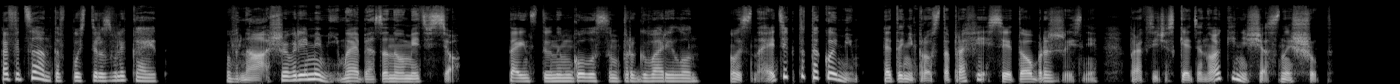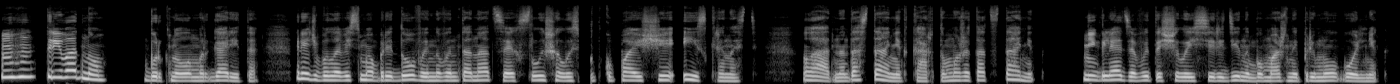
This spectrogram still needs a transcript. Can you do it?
Официантов пусть развлекает. «В наше время мимы обязаны уметь все, таинственным голосом проговорил он. «Вы знаете, кто такой мим? Это не просто профессия, это образ жизни. Практически одинокий несчастный шут». «Угу, три в одном», — буркнула Маргарита. Речь была весьма бредовой, но в интонациях слышалась подкупающая искренность. «Ладно, достанет карту, может, отстанет». Не глядя, вытащила из середины бумажный прямоугольник.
